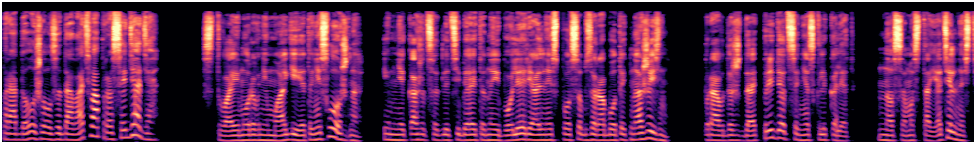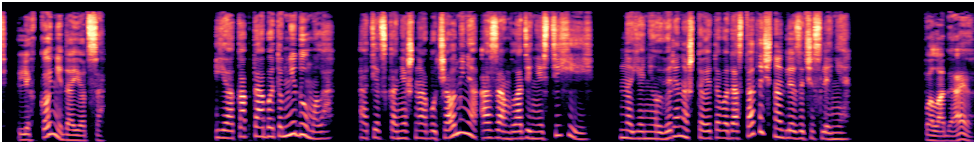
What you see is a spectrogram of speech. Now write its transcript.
Продолжил задавать вопросы дядя. «С твоим уровнем магии это несложно, и мне кажется, для тебя это наиболее реальный способ заработать на жизнь. Правда, ждать придется несколько лет, но самостоятельность легко не дается. Я как-то об этом не думала. Отец, конечно, обучал меня азам владения стихией, но я не уверена, что этого достаточно для зачисления. Полагаю,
